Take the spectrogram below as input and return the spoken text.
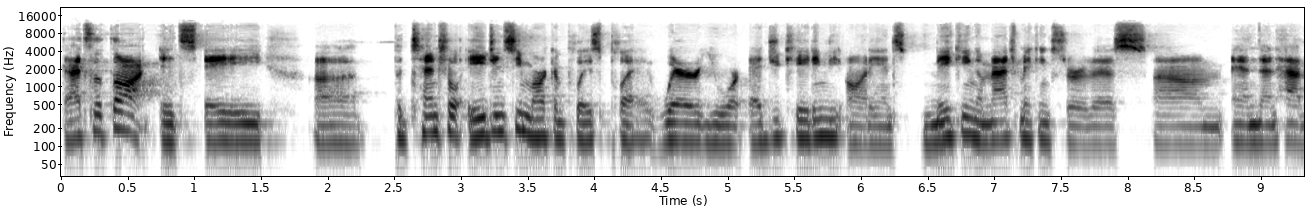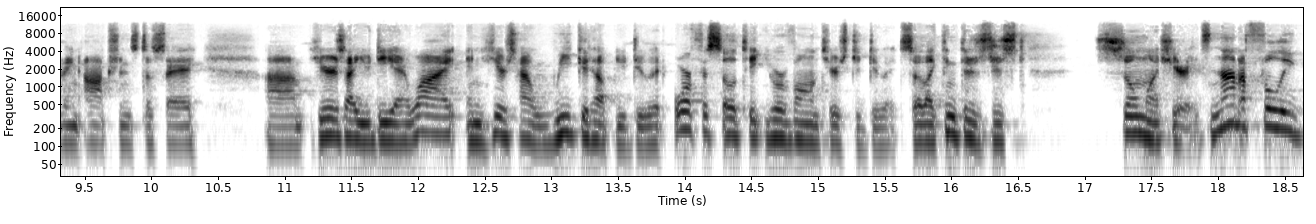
that's the thought. It's a uh, potential agency marketplace play where you are educating the audience, making a matchmaking service, um, and then having options to say, um, here's how you DIY, and here's how we could help you do it or facilitate your volunteers to do it. So I think there's just so much here. It's not a fully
